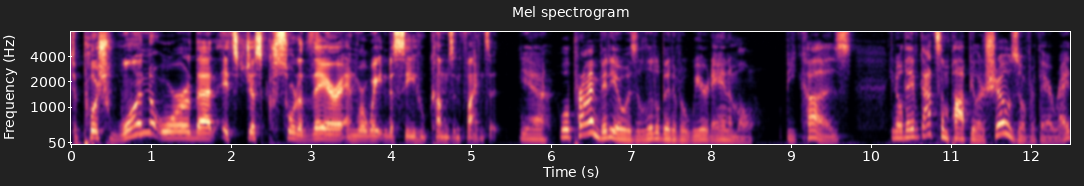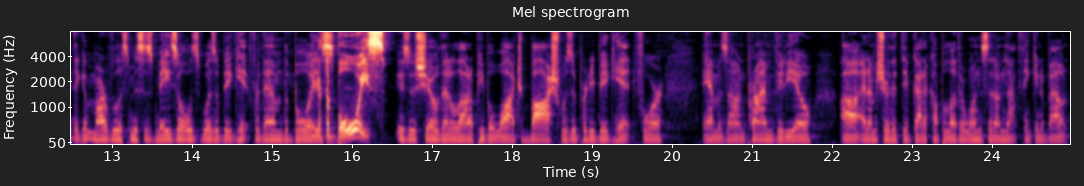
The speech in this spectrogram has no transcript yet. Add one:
to push one, or that it's just sort of there and we're waiting to see who comes and finds it? Yeah. Well, Prime Video is a little bit of a weird animal because you know they've got some popular shows over there, right? They got Marvelous Mrs. Maisel was a big hit for them. The Boys, got the Boys is a show that a lot of people watch. Bosch was a pretty big hit for Amazon Prime Video, uh, and I'm sure that they've got a couple other ones that I'm not thinking about.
